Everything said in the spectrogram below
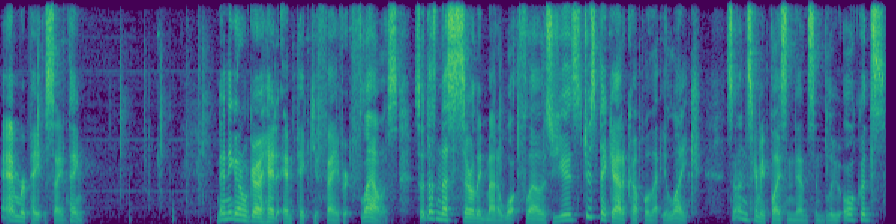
And repeat the same thing. Then you're going to go ahead and pick your favorite flowers. So it doesn't necessarily matter what flowers you use, just pick out a couple that you like. So I'm just going to be placing down some blue orchids,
